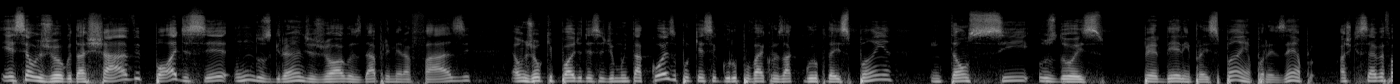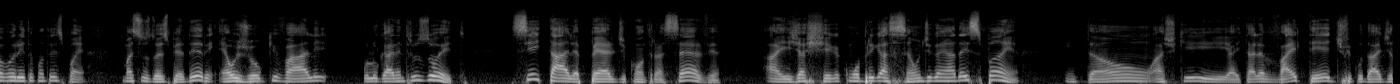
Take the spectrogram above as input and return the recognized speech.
Esse é o jogo da chave, pode ser um dos grandes jogos da primeira fase. É um jogo que pode decidir muita coisa, porque esse grupo vai cruzar com o grupo da Espanha. Então, se os dois perderem para a Espanha, por exemplo, acho que serve a favorita contra a Espanha. Mas se os dois perderem, é o jogo que vale o lugar entre os oito. Se a Itália perde contra a Sérvia, aí já chega com obrigação de ganhar da Espanha. Então, acho que a Itália vai ter dificuldade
